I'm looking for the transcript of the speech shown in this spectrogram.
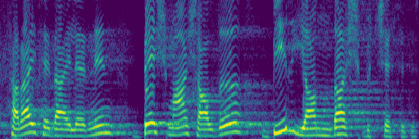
saray fedailerinin beş maaş aldığı bir yandaş bütçesidir.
